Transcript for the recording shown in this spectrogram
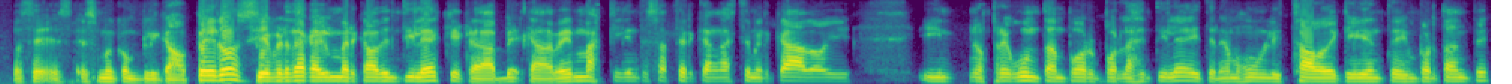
entonces es, muy complicado. Pero sí es verdad que hay un mercado de Antilles que cada vez, cada vez más clientes se acercan a este mercado y, y nos preguntan por, por la gentileza y tenemos un listado de clientes importantes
